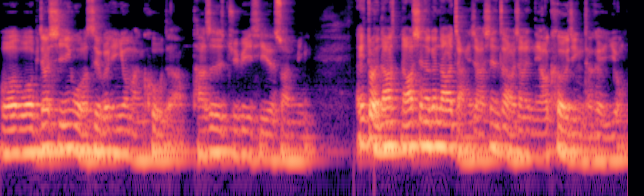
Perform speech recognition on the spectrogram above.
我我比较吸引我是有个应用蛮酷的，它是 GPT 的算命。哎，对，然后然后现在跟大家讲一下，现在好像你要氪金才可以用。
